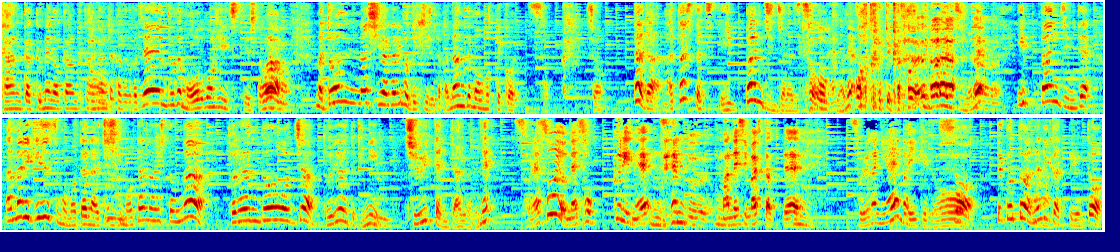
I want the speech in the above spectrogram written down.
感覚目の感覚鼻の高さとか全部がもう黄金比率っていう人は、まあ、どんな仕上がりもできるだから何でも持ってこい。うんそっか。そう。ただ私たちって一般人じゃないですか、多くはね。多くはっていうか 一般人よね、一般人であまり技術も持たない知識も持たない人がトレンドをじゃあ取り合う時にうん。注意点ってあるわよね、そりゃそうよね。そっくりね、うん。全部真似しましたって、うん。それが似合えばいいけど。そう。ってことは何かっていうと、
